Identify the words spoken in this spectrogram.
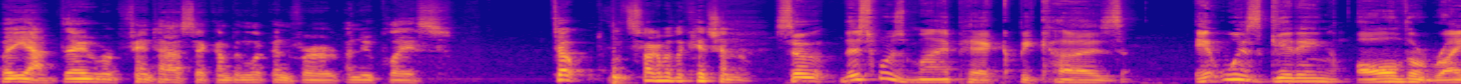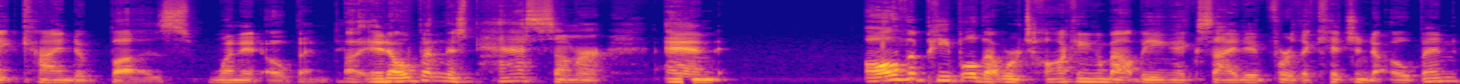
But yeah, they were fantastic. I've been looking for a new place. So let's talk about the kitchen. So this was my pick because it was getting all the right kind of buzz when it opened. Uh, it opened this past summer, and all the people that were talking about being excited for the kitchen to open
